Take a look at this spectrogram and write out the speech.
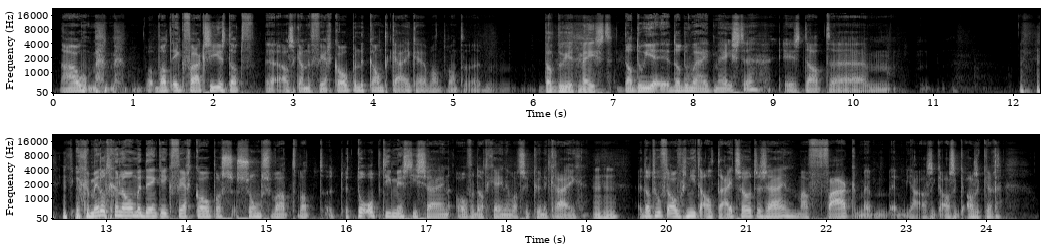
nou, wat ik vaak zie is dat uh, als ik aan de verkopende kant kijk, hè, want, want dat doe je het meest. Dat, doe je, dat doen wij het meeste. Is dat ehm, gemiddeld genomen denk ik verkopers soms wat, wat te optimistisch zijn over datgene wat ze kunnen krijgen. Mhm. Dat hoeft overigens niet altijd zo te zijn, maar vaak, ja, als ik, als ik, als ik er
